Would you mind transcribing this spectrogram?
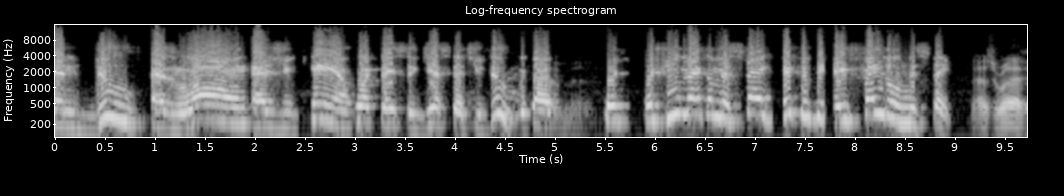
and do as long as you can what they suggest that you do. Because if, if you make a mistake, it could be a fatal mistake. That's right.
